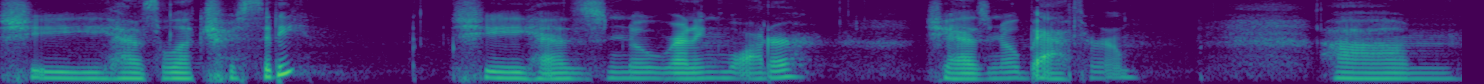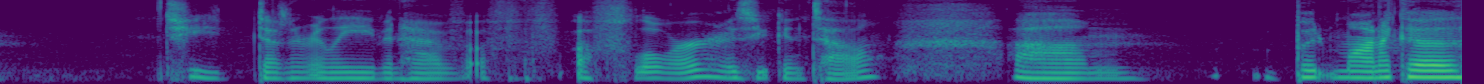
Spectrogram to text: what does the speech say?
She has electricity, she has no running water, she has no bathroom. Um, she doesn't really even have a, f- a floor, as you can tell. Um, but Monica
